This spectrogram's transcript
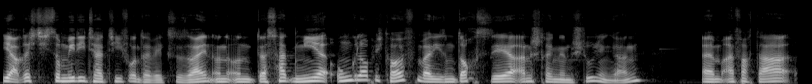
ja, richtig so meditativ unterwegs zu sein. Und, und das hat mir unglaublich geholfen bei diesem doch sehr anstrengenden Studiengang, ähm, einfach da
